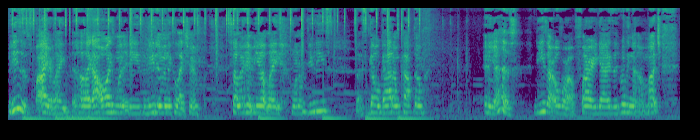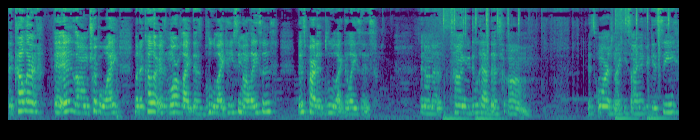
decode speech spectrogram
these is fire like like i always wanted these need them in the collection seller hit me up like want to review these let's go got them cop them and yes these are overall fire guys it's really not much the color it is um triple white but the color is more of like this blue like can you see my laces this part is blue like the laces and on the tongue you do have this um this orange Nike sign, if you can see.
